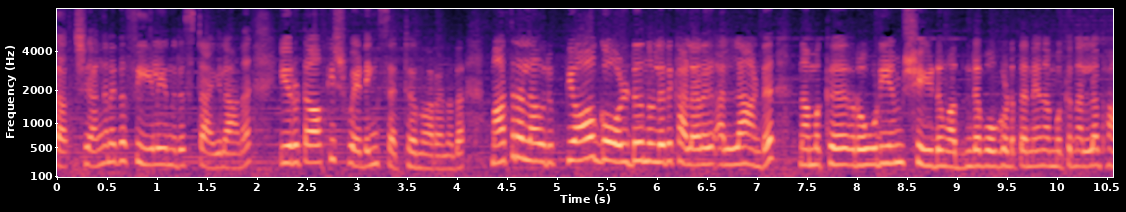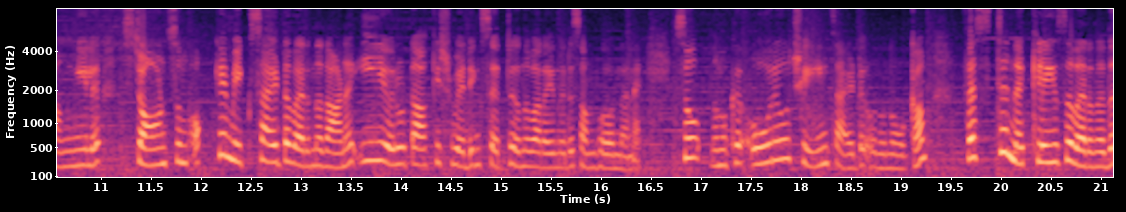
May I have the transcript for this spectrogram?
ടച്ച് അങ്ങനെയൊക്കെ ഫീൽ ചെയ്യുന്ന ഒരു സ്റ്റൈലാണ് ഈ ഒരു ടർക്കിഷ് വെഡിങ് സെറ്റ് എന്ന് പറയുന്നത്. മാത്രമല്ല ഒരു പ്യോർ ഗോൾഡ് എന്നുള്ളൊരു കളർ അല്ലാണ്ട് നമുക്ക് റോഡിയം ഷെയ്ഡും അതിന്റെ കൂടെ തന്നെ നമുക്ക് നല്ല ഭംഗിയിൽ സ്റ്റോൺസും ഒക്കെ മിക്സ് ആയിട്ട് വരുന്നതാണ് ഈ ഒരു ടർക്കിഷ് വെഡിങ് സെറ്റ് എന്ന് പറയുന്ന ഒരു സംഭവം തന്നെ. സോ നമുക്ക് ഓരോ ചെയിൻസ് ആയിട്ട് ഒന്ന് നോക്കാം. ഫസ്റ്റ് നെക്ലേസ് വരുന്നത്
